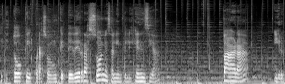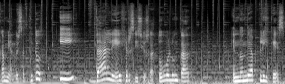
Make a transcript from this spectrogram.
que te toque el corazón, que te dé razones a la inteligencia para ir cambiando esa actitud. Y dale ejercicios a tu voluntad en donde apliques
